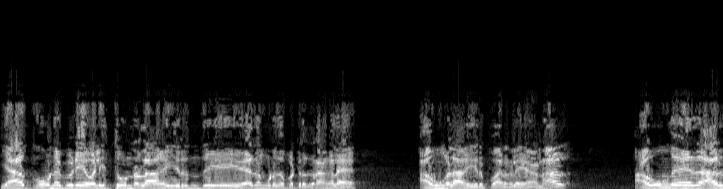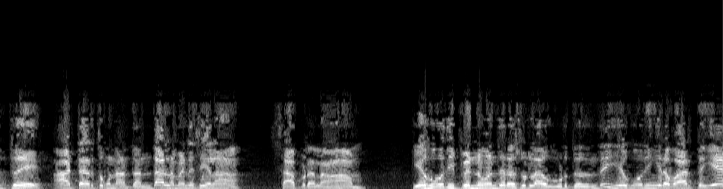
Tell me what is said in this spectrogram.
யாக்கூ நபியுடைய வழித்தோன்றலாக இருந்து வேதம் கொடுக்கப்பட்டிருக்கிறாங்களே அவங்களாக இருப்பார்களே ஆனால் அவங்க ஏதோ அறுத்து ஆட்டை அறுத்து கொண்டாந்து தந்தால் நம்ம என்ன செய்யலாம்? சாப்பிடலாம். யகூதி பெண்ணு வந்து ரசுல்லாவுக்கு கொடுத்தது வந்து யகூதிங்கிற வார்த்தையே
